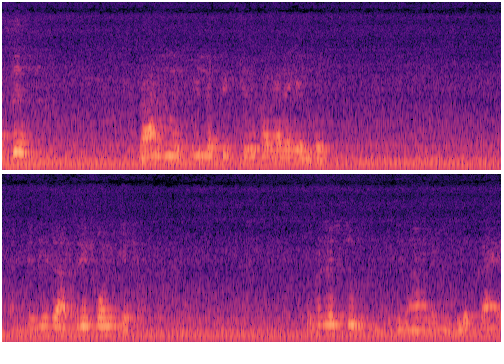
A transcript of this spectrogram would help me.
असंच राजलक्ष्मीला पिक्चर बघायला गेलो. आणि त्यांनी रात्री फोन केला. तर म्हटलं तू अरे म्हटलं काय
